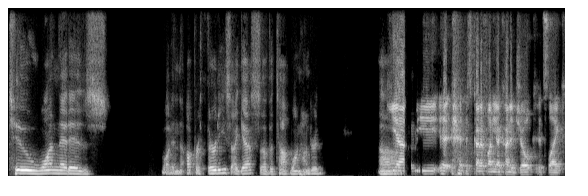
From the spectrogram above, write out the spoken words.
to one that is what in the upper 30s, I guess, of the top 100. Uh, yeah, we, it, it's kind of funny. I kind of joke. It's like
